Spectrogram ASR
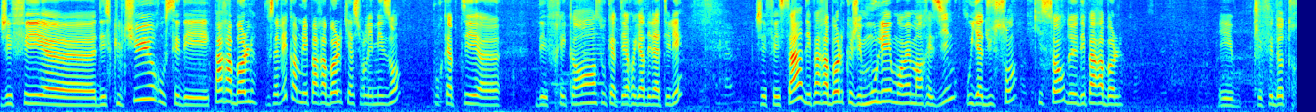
J'ai fait euh, des sculptures où c'est des paraboles. Vous savez, comme les paraboles qu'il y a sur les maisons pour capter des fréquences ou capter, regarder la télé? J'ai fait ça, des paraboles que j'ai moulées moi-même en résine, où il y a du son qui sort de- des paraboles. Et j'ai fait d'autres,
